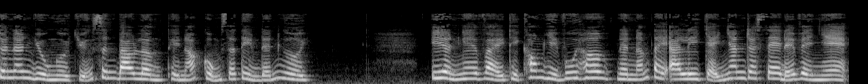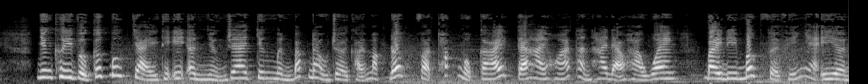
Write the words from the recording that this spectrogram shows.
cho nên dù người chuyển sinh bao lần thì nó cũng sẽ tìm đến người. Ian nghe vậy thì không gì vui hơn nên nắm tay Ali chạy nhanh ra xe để về nhà. Nhưng khi vừa cất bước chạy thì Ian nhận ra chân mình bắt đầu rời khỏi mặt đất và thoát một cái, cả hai hóa thành hai đạo hào quang, bay đi mất về phía nhà Ian.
